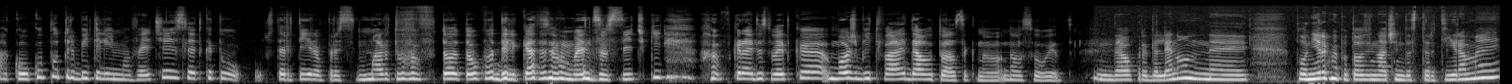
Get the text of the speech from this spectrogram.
А колко потребители има вече, след като стартира през март в този толкова деликатен момент за всички? В крайна сметка, може би това е дал тласък на, на услугата. Да, определено. Не планирахме по този начин да стартираме.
